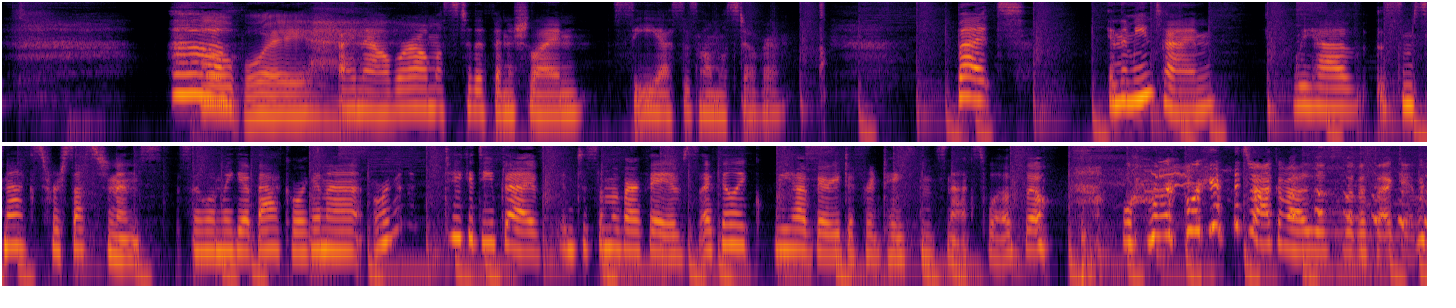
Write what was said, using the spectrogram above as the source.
Oh boy. I know. We're almost to the finish line. CES is almost over. But in the meantime, we have some snacks for sustenance. So when we get back, we're gonna we're gonna take a deep dive into some of our faves. I feel like we have very different tastes in snacks Flo. So we're, we're gonna talk about this in a second.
